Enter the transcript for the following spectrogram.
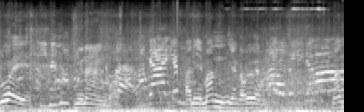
กล้วยมือนางบอกยายยังอันนี้มันหยังกับเอิญเอาไปดีเด้อมัน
